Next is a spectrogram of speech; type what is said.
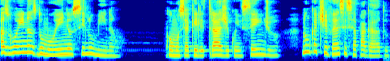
as ruínas do moinho se iluminam, como se aquele trágico incêndio nunca tivesse se apagado,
